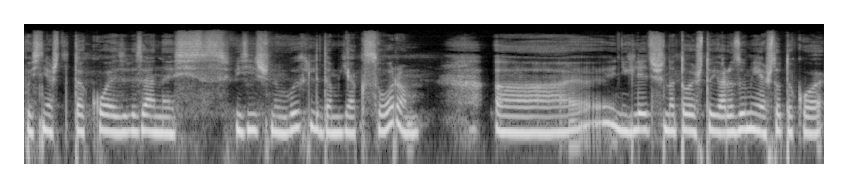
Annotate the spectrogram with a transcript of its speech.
вось нешта такое звязанае з фізічным выглядам як сорам. Негледзячы на тое што я разумею што такое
